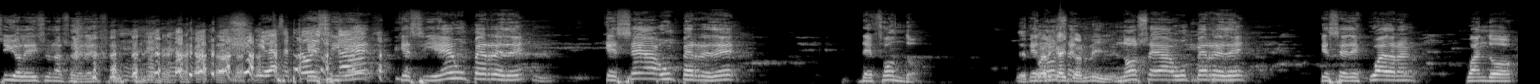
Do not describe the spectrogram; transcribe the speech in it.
Sí, yo le hice una sugerencia. ¿Y él aceptó, que, si es, que si es un PRD, que sea un PRD de fondo. De que no, y se- tornillo. no sea un PRD que se descuadran cuando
